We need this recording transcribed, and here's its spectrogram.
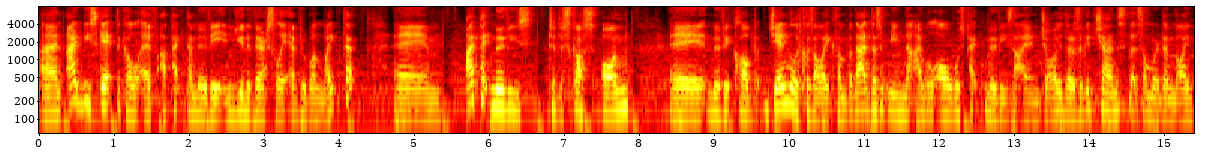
And I'd be skeptical if I picked a movie and universally everyone liked it. Um, I pick movies to discuss on uh, movie club generally because I like them, but that doesn't mean that I will always pick movies that I enjoy. There's a good chance that somewhere down the line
